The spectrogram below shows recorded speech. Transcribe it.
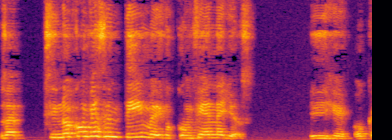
O sea, si no confías en ti, me dijo, confía en ellos. Y dije, ok,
